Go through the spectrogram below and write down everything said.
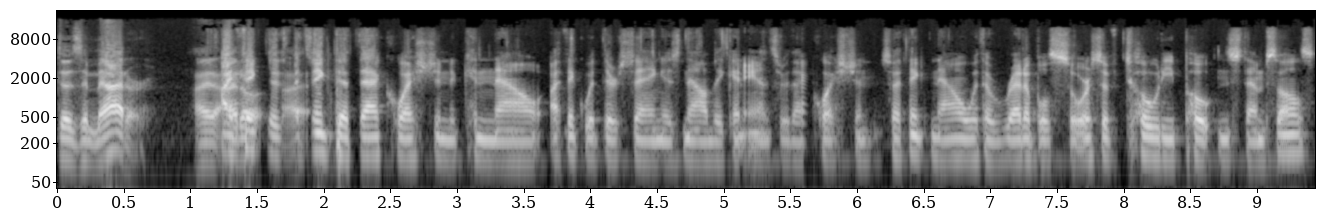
Does it matter? I, I, I think that, I, I, think that that question can now. I think what they're saying is now they can answer that question. So I think now with a readable source of totipotent stem cells,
